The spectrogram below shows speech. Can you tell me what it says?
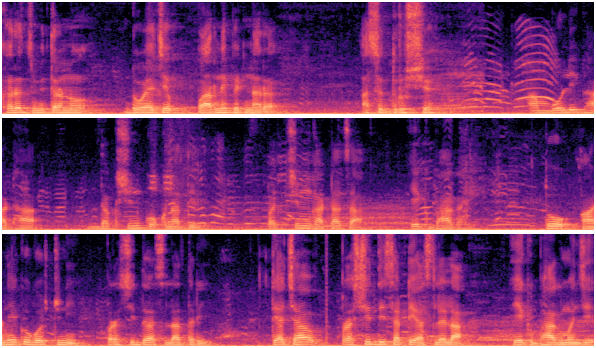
खरंच मित्रांनो डोळ्याचे पारणे फिटणारं असं दृश्य आंबोली घाट हा दक्षिण कोकणातील पश्चिम घाटाचा एक भाग आहे. तो अनेक गोष्टींनी प्रसिद्ध असला तरी त्याच्या प्रसिद्धीसाठी असलेला एक भाग म्हणजे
